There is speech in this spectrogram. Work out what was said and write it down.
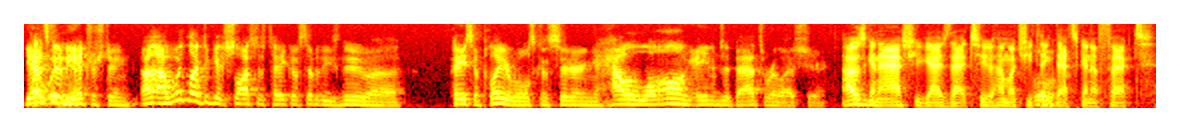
yeah, it's going to be wouldn't interesting. I, I would like to get Schloss's take on some of these new uh, pace of play rules, considering how long A&M's at bats were last year. I was going to ask you guys that too. How much you think Oof. that's going to affect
